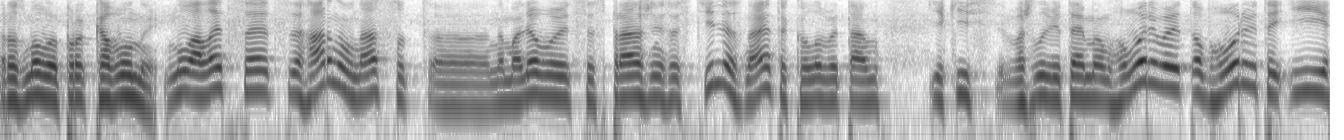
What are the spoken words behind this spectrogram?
розмови про кавуни. Ну, але це, це гарно. У нас от е, намальовується справжнє застілля, знаєте, коли ви там якісь важливі теми обговорюєте, обговорюєте і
